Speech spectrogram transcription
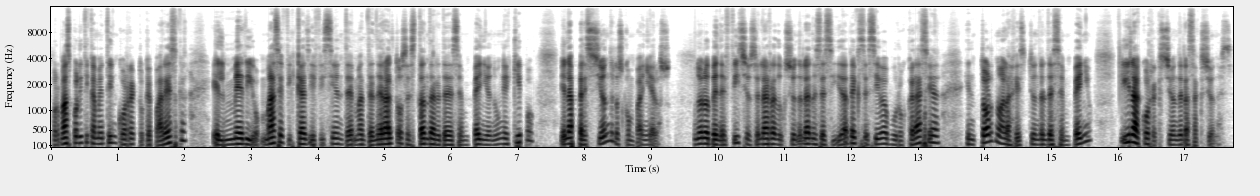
Por más políticamente incorrecto que parezca, el medio más eficaz y eficiente de mantener altos estándares de desempeño en un equipo es la presión de los compañeros. Uno de los beneficios es la reducción de la necesidad de excesiva burocracia en torno a la gestión del desempeño y la corrección de las acciones.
